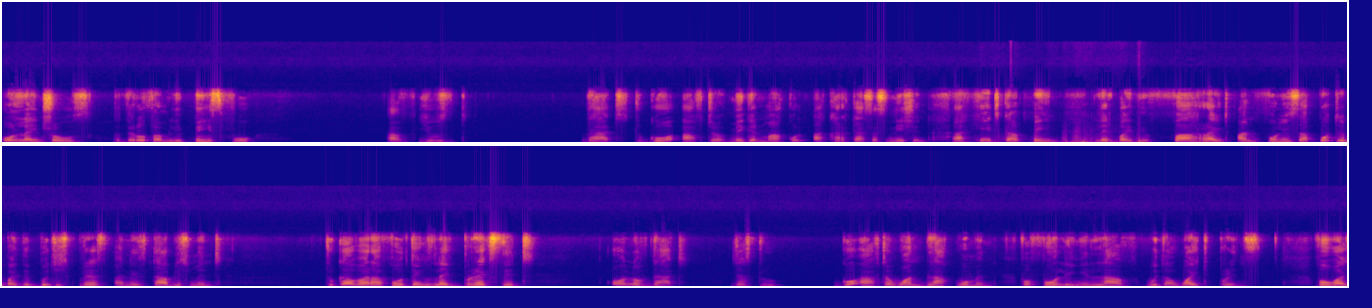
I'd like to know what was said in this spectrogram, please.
online trolls that the royal family pays for, have used that to go after Meghan Markle, a character assassination, a hate campaign led by the far right and fully supported by the British press and establishment to cover up for things like Brexit. All of that just to go after one black woman for falling in love with a white prince. For while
